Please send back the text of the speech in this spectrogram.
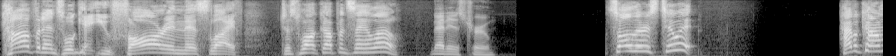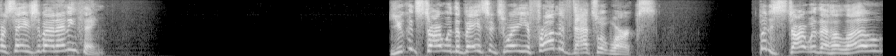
Confidence will get you far in this life. Just walk up and say hello. That is true. That's all there is to it. Have a conversation about anything. You can start with the basics where you're from if that's what works. But start with a hello.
